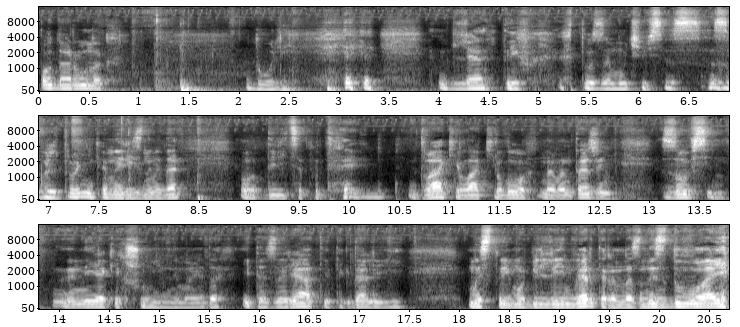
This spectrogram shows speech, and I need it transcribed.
подарунок долі. Для тих, хто замучився з, з вольтроніками різними. Да? От дивіться, тут 2 кіла, кіло навантажень, зовсім ніяких шумів немає. Да? Іде заряд і так далі. І ми стоїмо біля інвертора, нас не здуває,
